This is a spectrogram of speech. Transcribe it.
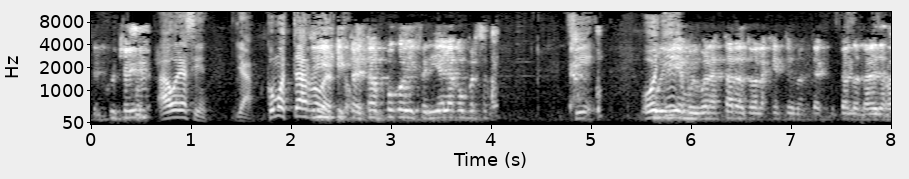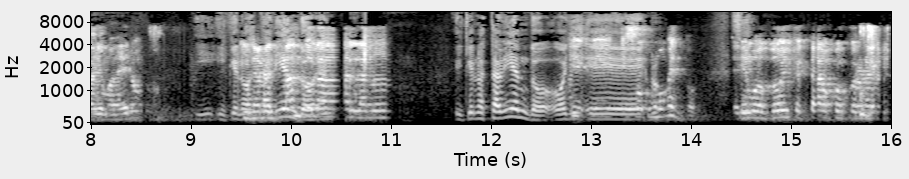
¿Se escucha bien? Ahora sí. Ya. ¿Cómo estás, Roberto? Sí, está, un poco diferida la conversación. Sí. muy bien, muy buenas tardes a toda la gente que nos está escuchando a través de Radio Madero. Y, que nos está viendo. ¿eh? Y que nos está viendo. Oye, eh... un momento. Tenemos dos infectados con coronavirus.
